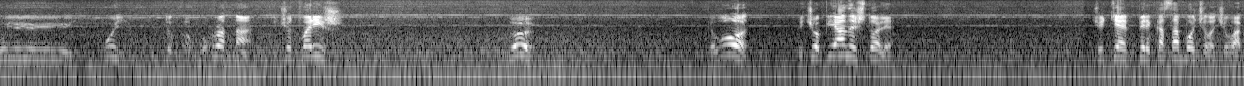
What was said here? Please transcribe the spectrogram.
Ой-ой-ой-ой! Ой! Так, аккуратно! Ты что творишь? А! Пилот! Ты что, пьяный, что ли? Чуть тебя перекособочило, чувак?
